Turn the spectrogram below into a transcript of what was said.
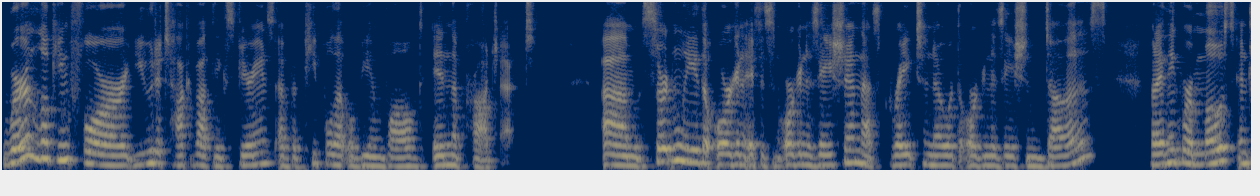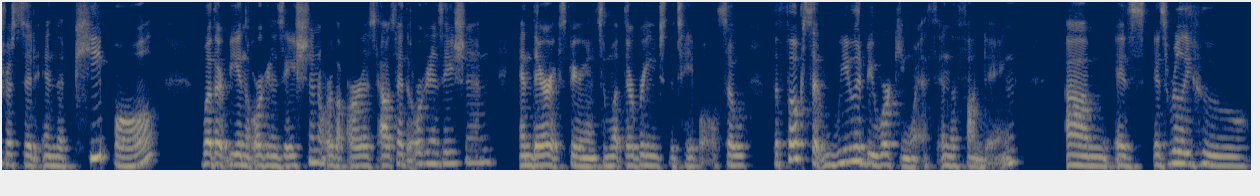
we're looking for you to talk about the experience of the people that will be involved in the project. Um, certainly the organ, if it's an organization, that's great to know what the organization does. But I think we're most interested in the people, whether it be in the organization or the artists outside the organization and their experience and what they're bringing to the table. So the folks that we would be working with in the funding um, is, is really who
